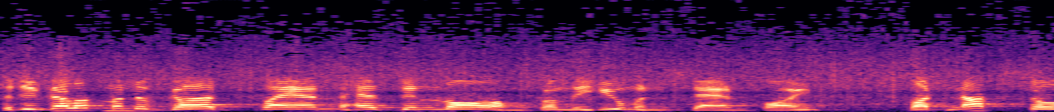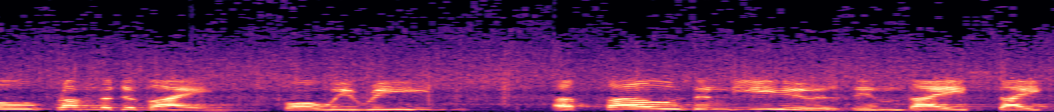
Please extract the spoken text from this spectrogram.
The development of God's plan has been long from the human standpoint, but not so from the divine. For we read, A thousand years in thy sight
